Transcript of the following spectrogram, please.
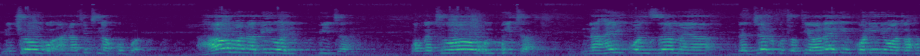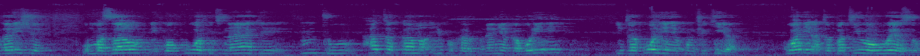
ni chongo ana fitna kubwa. Hao manabii walipita wakati wao ulipita na haikuwa nzama ya dajjal kutokea. Lakini kwa nini watahadharishe umma zao? Ni kwa kuwa fitna yake mtu hata kama yuko ndani ya kaburini itakuwa ni yenye kumfikia kwani atapatiwa uwezo.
